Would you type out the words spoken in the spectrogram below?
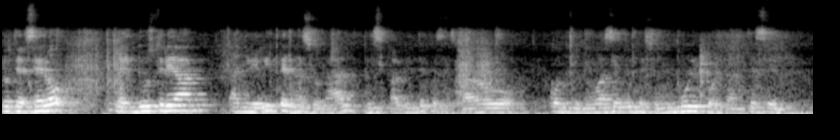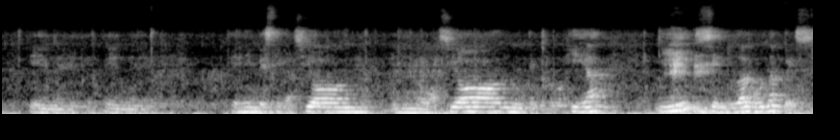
Lo tercero, la industria a nivel internacional, principalmente, pues ha estado, continúa haciendo inversiones muy importantes en, en, investigación, en innovación, en tecnología, y sin duda alguna, pues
